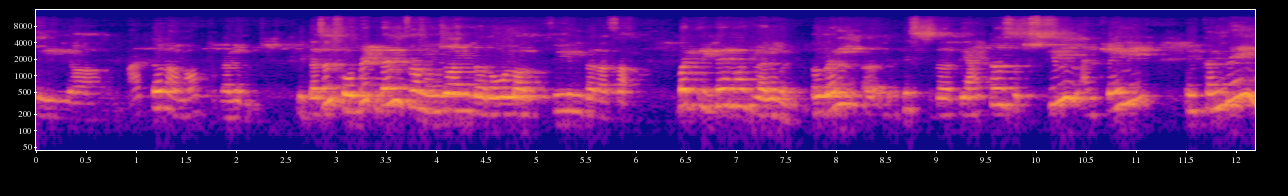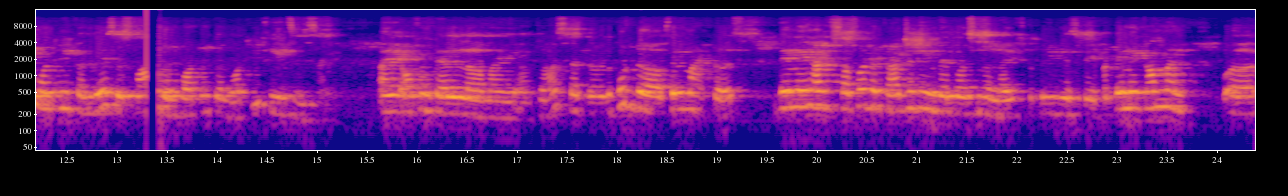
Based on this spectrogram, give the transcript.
the uh, actor are not relevant. It doesn't forbid them from enjoying the role or feeling the rasa, but if they are not relevant, well, uh, this, the, the actor's skill and training in conveying what he conveys is far more important than what he feels inside. I often tell uh, my uh, class that uh, the good film actors, they may have suffered a tragedy in their personal life the previous day, but they may come and uh,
